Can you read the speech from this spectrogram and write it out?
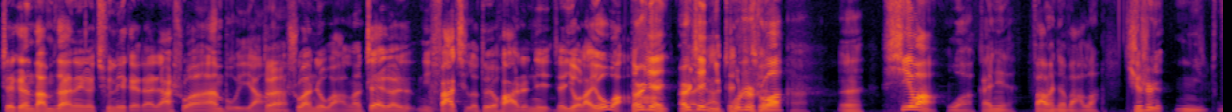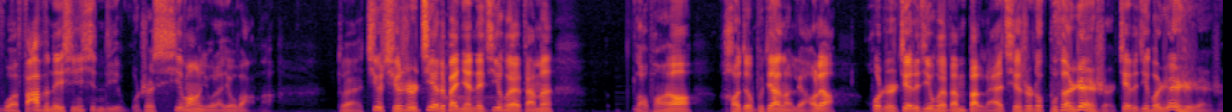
这跟咱们在那个群里给大家说晚安不一样啊，对说完就完了。这个你发起了对话，人家也有来有往啊，而且而且你不是说嗯呃，希望我赶紧发完就完了。其实你我发自内心心底，我是希望有来有往的。对，就其实借着拜年这机会，咱们老朋友好久不见了，聊聊，或者借着机会，咱们本来其实都不算认识，借着机会认识认识。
